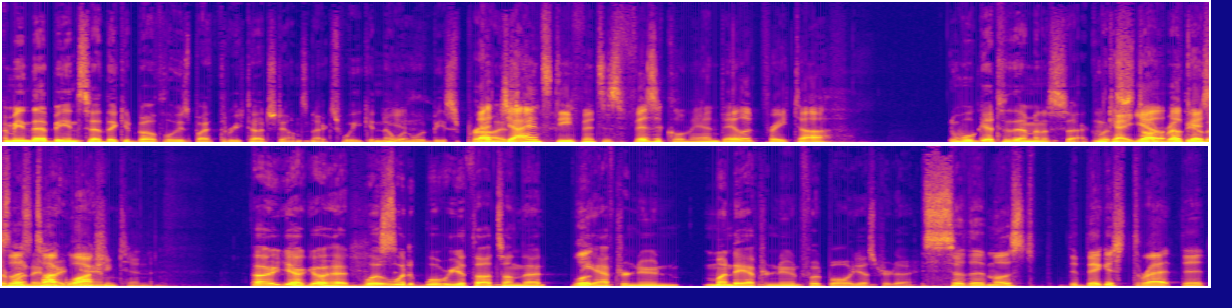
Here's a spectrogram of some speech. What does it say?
I mean, that being said, they could both lose by three touchdowns next week, and no Yeah. one would be surprised. That. Giants defense is physical, man. They look pretty tough. we'll get to them in a sec. Let's okay, talk yeah, about the okay. other So let's Monday talk game. Washington. Uh, yeah, go ahead. What, what what were your thoughts on that Well- the afternoon Monday afternoon football yesterday? So the most, the biggest threat that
